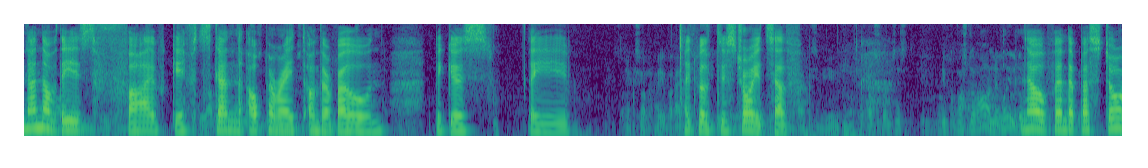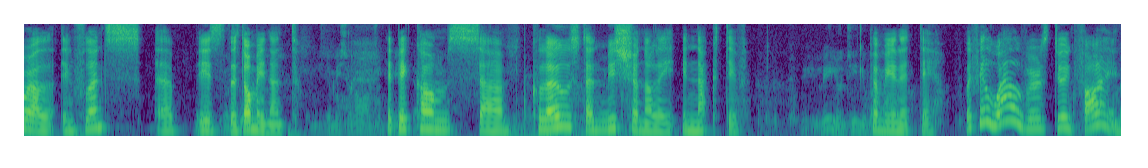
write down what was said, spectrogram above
None of these five gifts can operate on their own because they it will destroy itself. Now, when the pastoral influence uh, is the dominant, it becomes uh, closed and missionally inactive community. We feel well, we're doing fine.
